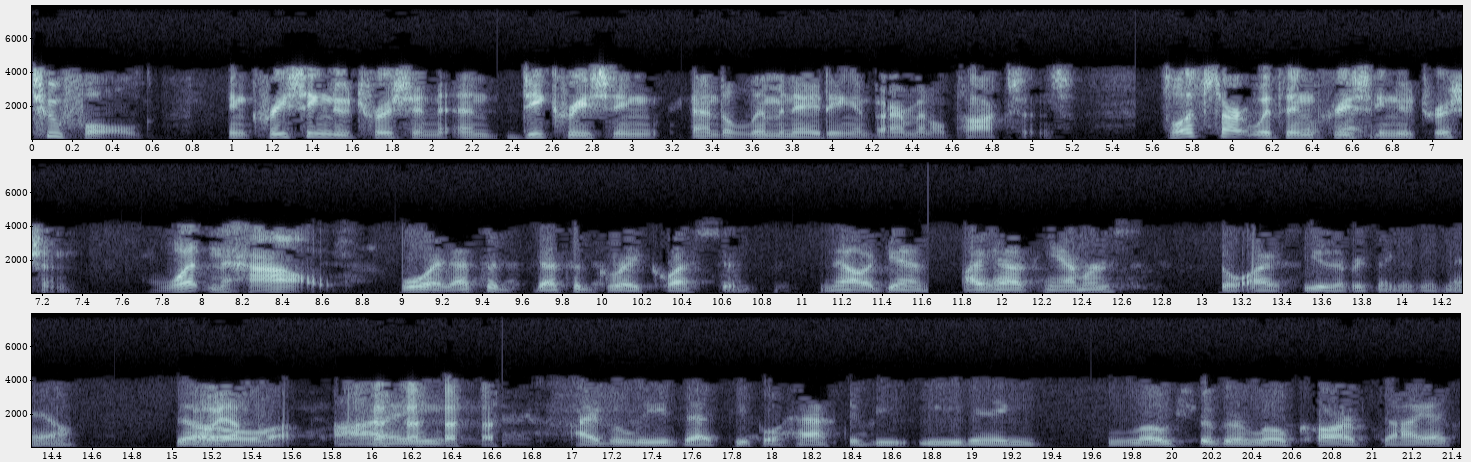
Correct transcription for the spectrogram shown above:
twofold increasing nutrition and decreasing and eliminating environmental toxins. So let's start with increasing nutrition. What and how? Boy, that's a that's a great question. Now again, I have hammers, so I see everything as a nail. So Oh, I I believe that people have to be eating low sugar, low carb diets,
